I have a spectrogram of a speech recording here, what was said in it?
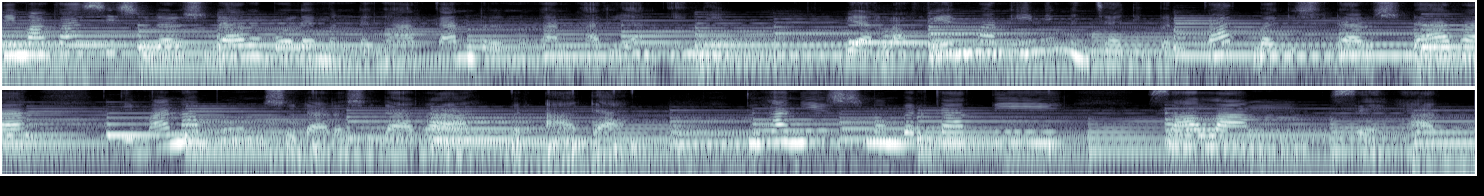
Terima kasih saudara-saudara boleh mendengarkan renungan harian menjadi berkat bagi saudara-saudara di mana pun saudara-saudara berada. Tuhan Yesus memberkati. Salam sehat.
